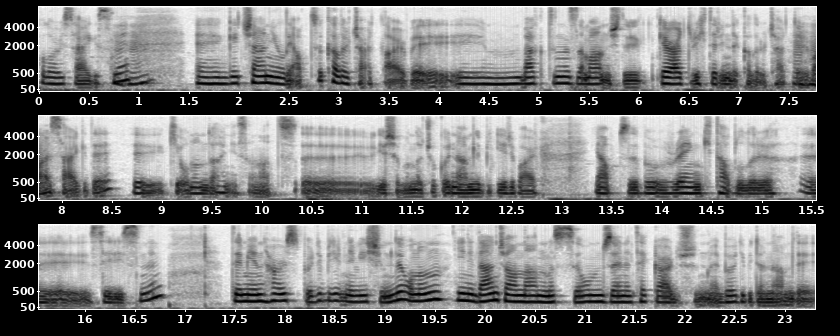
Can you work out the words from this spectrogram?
Color sergisine. Hı hı. Ee, geçen yıl yaptı color chartlar ve e, baktığınız zaman işte Gerhard Richter'in de color chartları hı hı. var sergide e, ki onun da hani sanat e, yaşamında çok önemli bir yeri var yaptığı bu renk tabloları e, serisinin. Damien Hirst böyle bir nevi şimdi onun yeniden canlanması, onun üzerine tekrar düşünme, böyle bir dönemde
